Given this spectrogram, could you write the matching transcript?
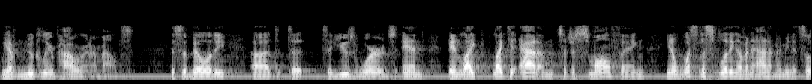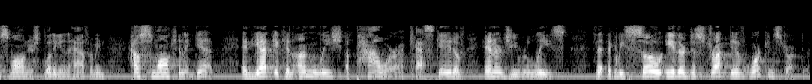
We have nuclear power in our mouths. This ability uh, to, to, to use words. And, and like, like the atom, such a small thing, you know, what's the splitting of an atom? I mean, it's so small and you're splitting it in half. I mean, how small can it get? And yet it can unleash a power, a cascade of energy released that, that can be so either destructive or constructive.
